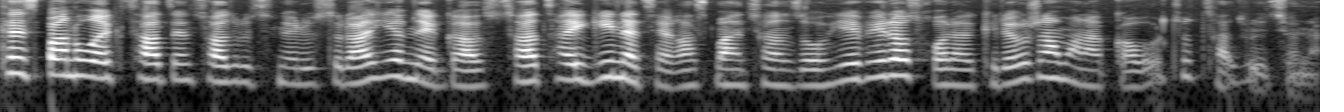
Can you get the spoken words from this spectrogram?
Թեսպան ուղեկցած են ցուցադրություններու սրա և ներգացուցած հայգինը հեղասպանության զոհ և հերոս խորակիրով ժամանակավոր ցուցադրությունը։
